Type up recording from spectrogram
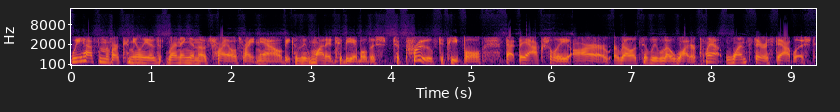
We have some of our camellias running in those trials right now because we wanted to be able to, sh- to prove to people that they actually are a relatively low water plant once they're established.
